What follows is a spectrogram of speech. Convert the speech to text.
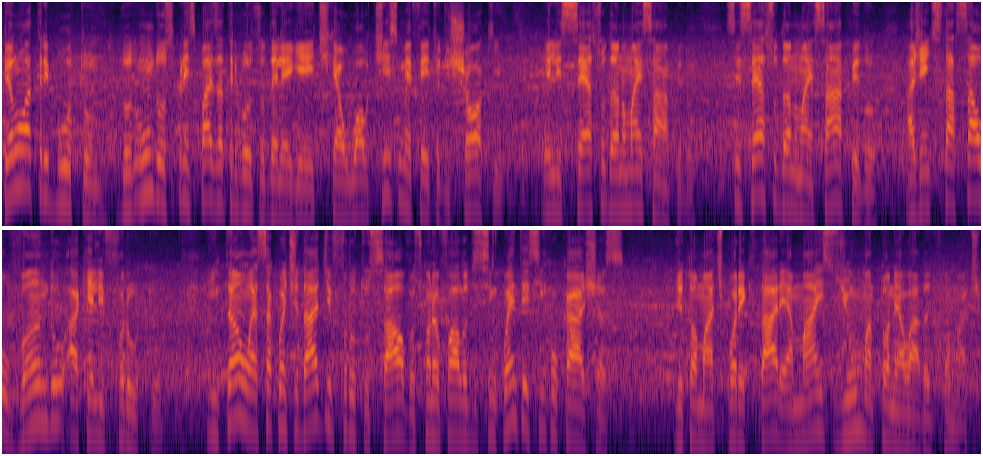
pelo atributo, do, um dos principais atributos do Delegate, que é o altíssimo efeito de choque, ele cessa o dano mais rápido. Se cessa o dano mais rápido, a gente está salvando aquele fruto. Então, essa quantidade de frutos salvos, quando eu falo de 55 caixas de tomate por hectare, é mais de uma tonelada de tomate.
